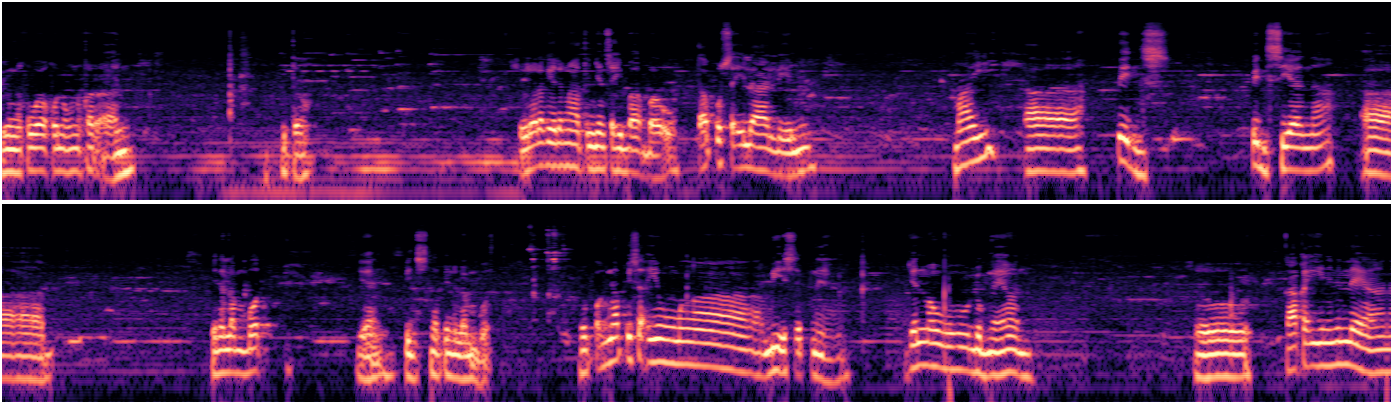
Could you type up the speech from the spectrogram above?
Yung nakuha ko nung nakaraan. Ito. So, ilalagay lang natin yan sa ibabaw. Tapos sa ilalim, may ah pids. Pids yan na ah pinalambot. Yan, pids na pinalambot. So, pag napisa yung mga BSF na yan, dyan mahuhulog na yan. So, kakainin nila yan,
